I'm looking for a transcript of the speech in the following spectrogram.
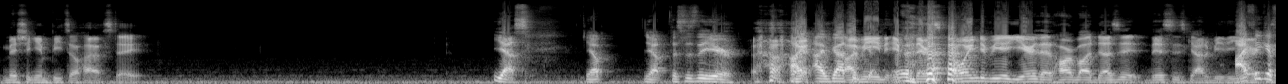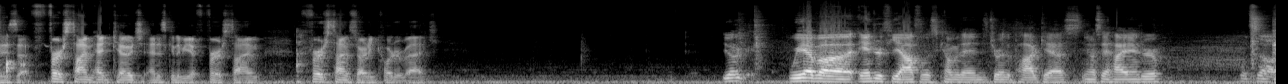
Michigan beats Ohio State. Yes. Yep. Yep. This is the year. I- I've got I mean, if there's going to be a year that Harbaugh does it, this has got to be the year. I think if- it's a first time head coach and it's going to be a first time, first time starting quarterback. You wanna, we have uh, Andrew Theophilus coming in to join the podcast. You want to say hi, Andrew? What's up?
